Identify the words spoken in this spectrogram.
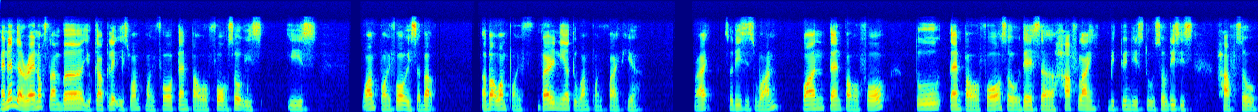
And then the Reynolds number you calculate is 1.4 10 power 4. So is is 1.4 is about about 1. Point, very near to 1.5 here. Right? So this is 1, 1 10 power 4, 2 10 power 4. So there's a half line between these two. So this is half. So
